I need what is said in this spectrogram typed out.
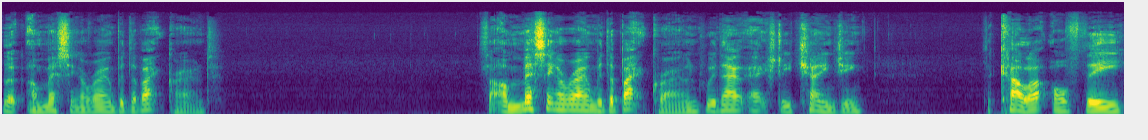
look, I'm messing around with the background. So I'm messing around with the background without actually changing the colour of the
